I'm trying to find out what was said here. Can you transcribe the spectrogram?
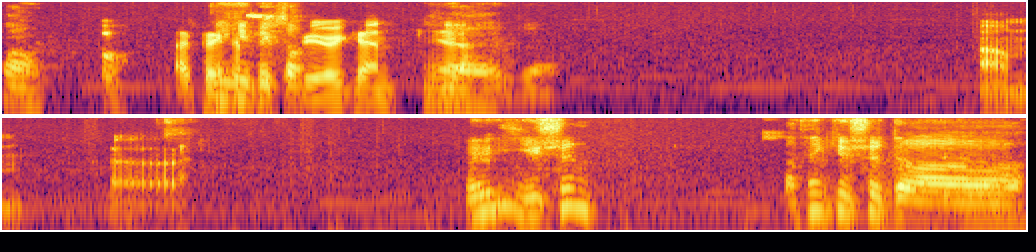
Oh, Oh, I picked you up your picked up- spear again. Yeah. yeah. yeah. Um. Uh. You- You shouldn't. I think you should uh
